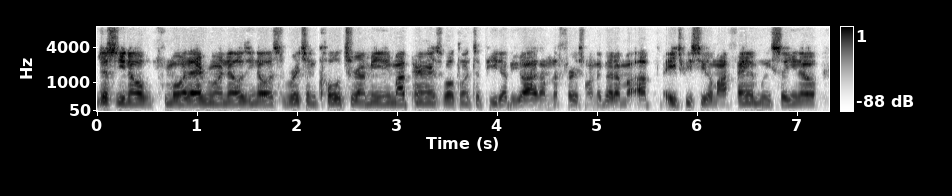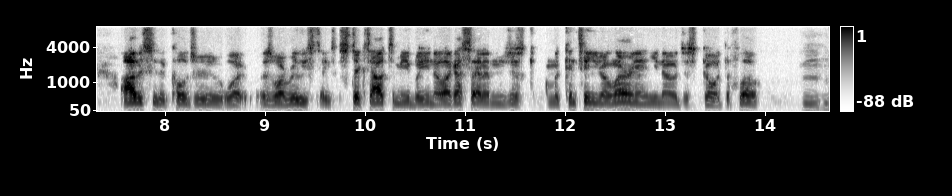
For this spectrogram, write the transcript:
just you know, from what everyone knows, you know, it's rich in culture. I mean, my parents both went to PWIs. I'm the first one to go to my uh, HBCU in my family, so you know, obviously the culture is what is what really st- sticks out to me. But you know, like I said, I'm just I'm gonna continue to learn and you know just go with the flow. Mm-hmm.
